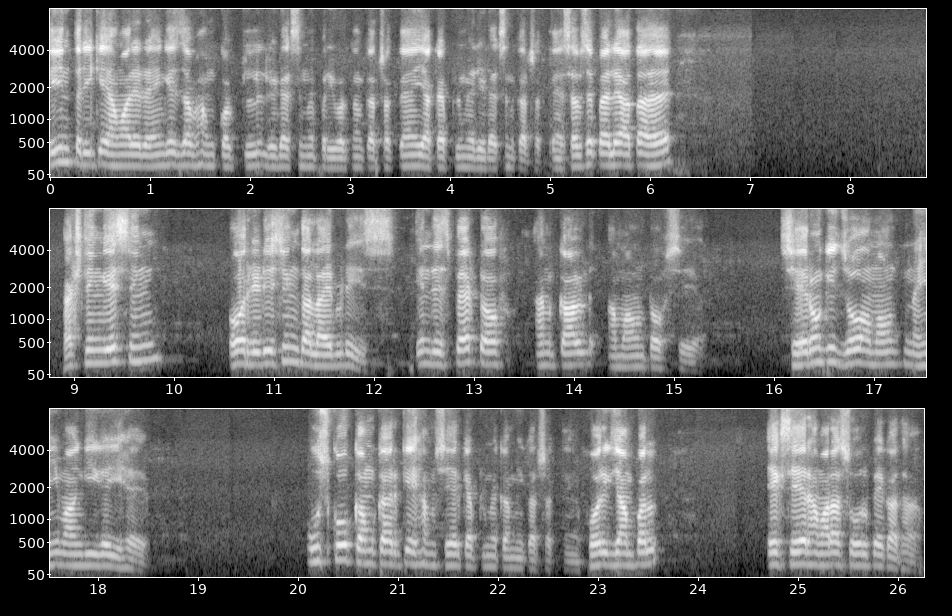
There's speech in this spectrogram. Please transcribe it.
तीन तरीके हमारे रहेंगे जब हम कैपिटल रिडक्शन में परिवर्तन कर सकते हैं या कैपिटल में रिडक्शन कर सकते हैं। सबसे पहले आता है extinguishing or reducing the liabilities in respect of uncalled amount of share. शेयरों की जो अमाउंट नहीं मांगी गई है, उसको कम करके हम शेयर कैपिटल में कमी कर सकते हैं। फॉर एग्जांपल एक शेयर हमारा सौ रुपये का था।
